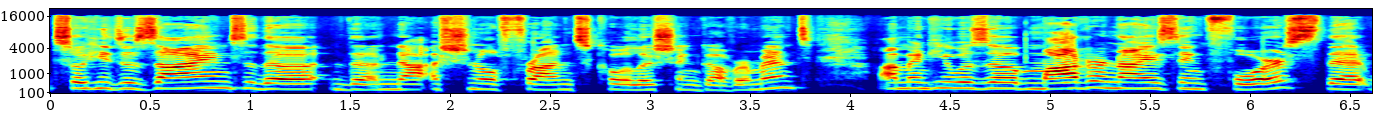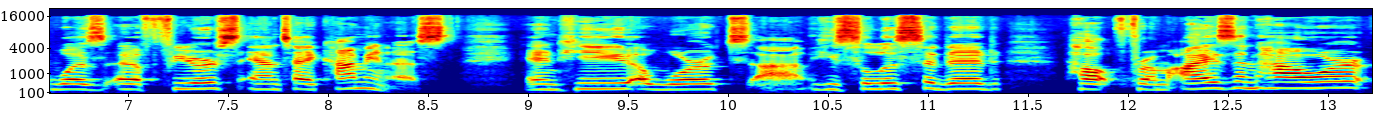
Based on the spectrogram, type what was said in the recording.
so he designed the the National Front coalition government, um, and he was a modernizing force that was a fierce anti-communist. And he worked, uh, he solicited help from Eisenhower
